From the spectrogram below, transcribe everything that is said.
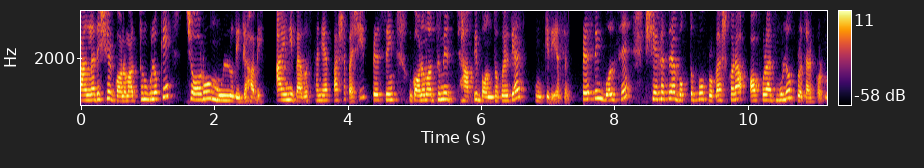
বাংলাদেশের গণমাধ্যমগুলোকে চরম মূল্য দিতে হবে। আইনি ব্যবস্থা নেওয়ার পাশাপাশি প্রেস উইং গণমাধ্যমের ঝাঁপি বন্ধ করে দেওয়ার হুমকি দিয়েছেন। প্রেস বলছে, শেখ হাসিনার বক্তব্য প্রকাশ করা অপরাধমূলক প্রচারকর্ম।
